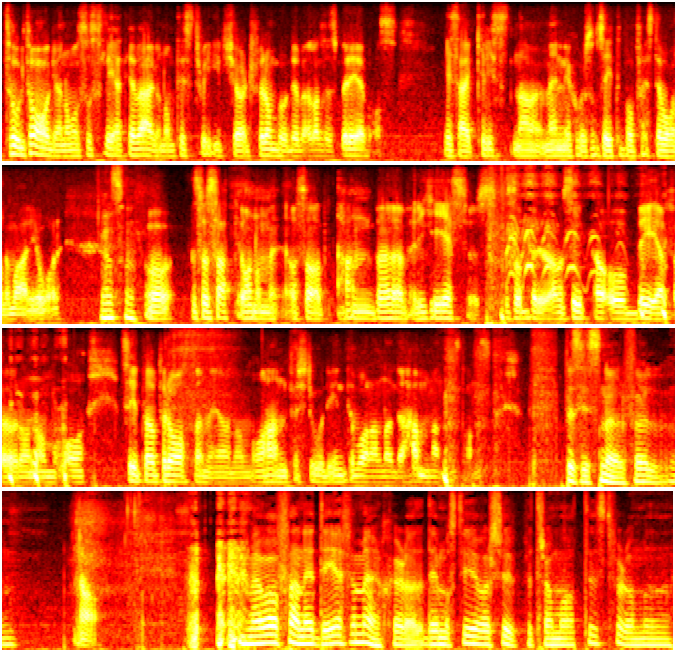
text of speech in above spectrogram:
tog tag i honom och så slet jag iväg honom till Street Church för de bodde väl alldeles bredvid oss. Det är så här kristna människor som sitter på festivalen varje år. Alltså, Och så satte jag honom och sa att han behöver Jesus. Och så började de sitta och be för honom och sitta och prata med honom. Och han förstod inte var han hade hamnat någonstans. precis snörfull. Ja, Men vad fan är det för människor då? Det måste ju vara supertraumatiskt för dem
